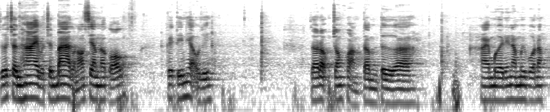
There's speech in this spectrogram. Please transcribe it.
giữa chân 2 và chân 3 của nó xem nó có cái tín hiệu gì. Dao động trong khoảng tầm từ à, 20 đến 50 V không?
